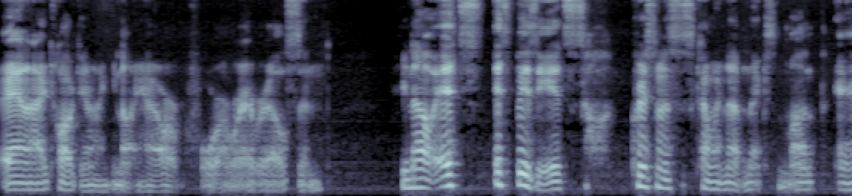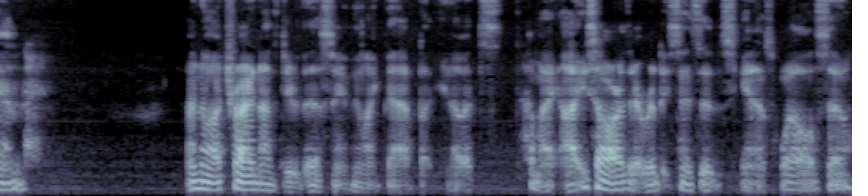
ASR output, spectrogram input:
And I clocked in like you know, an hour before or wherever else. And, you know, it's it's busy. It's Christmas is coming up next month. And I know I try not to do this or anything like that. But, you know, it's how my eyes are. They're really sensitive to skin as well. So,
